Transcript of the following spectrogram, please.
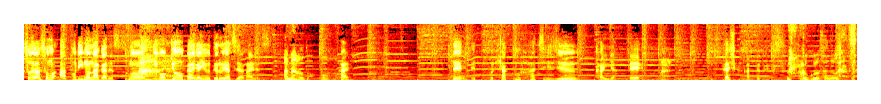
それはそのアプリの中ですそのあ囲碁協会が言うてるやつじゃないです。あなるほど、はい。で、えっと、180回やって、はい。1回しか勝ってないです。ご苦労さんでございます。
